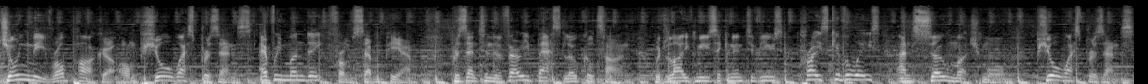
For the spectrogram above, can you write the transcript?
Join me, Rob Parker, on Pure West Presents every Monday from 7 pm, presenting the very best local talent with live music and interviews, prize giveaways, and so much more. Pure West Presents,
